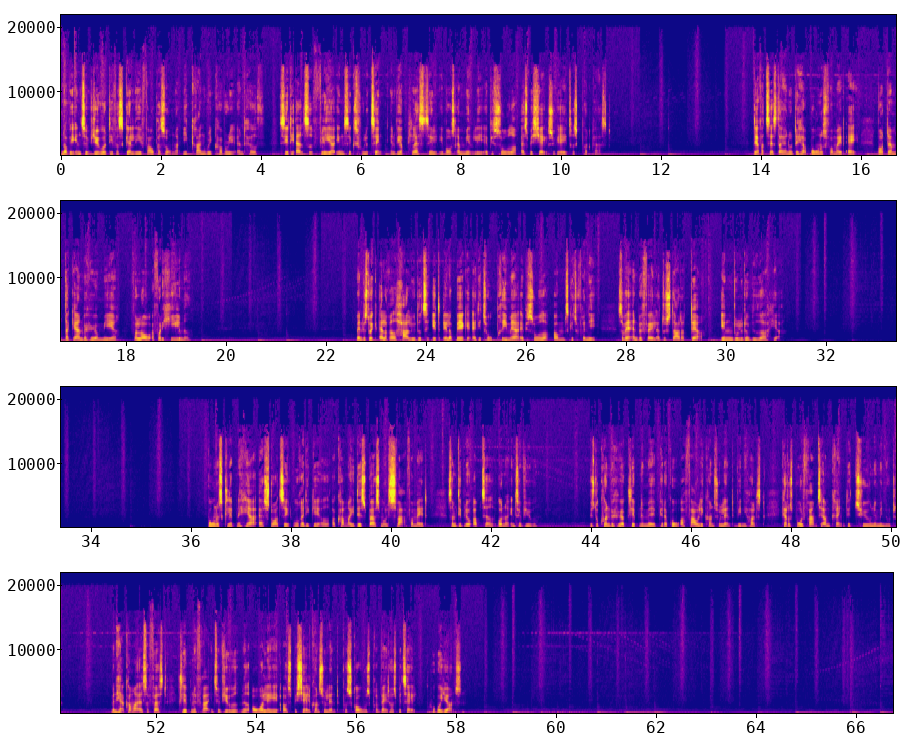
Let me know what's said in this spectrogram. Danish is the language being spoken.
Når vi interviewer de forskellige fagpersoner i Grand Recovery and Health, siger de altid flere indsigtsfulde ting, end vi har plads til i vores almindelige episoder af Specialpsykiatrisk Podcast. Derfor tester jeg nu det her bonusformat af, hvor dem, der gerne vil høre mere, får lov at få det hele med. Men hvis du ikke allerede har lyttet til et eller begge af de to primære episoder om skizofreni, så vil jeg anbefale, at du starter der, inden du lytter videre her. Bonusklippene her er stort set uredigeret og kommer i det spørgsmål-svar-format, som de blev optaget under interviewet. Hvis du kun vil høre klippene med pædagog og faglig konsulent Vinnie Holst, kan du spole frem til omkring det 20. minut. Men her kommer altså først klippene fra interviewet med overlæge og specialkonsulent på Skovhus Privathospital, Hugo Jørgensen.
